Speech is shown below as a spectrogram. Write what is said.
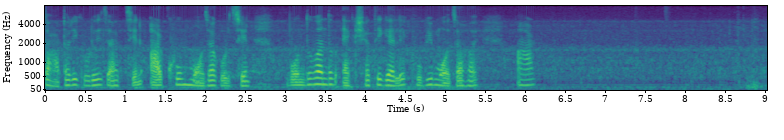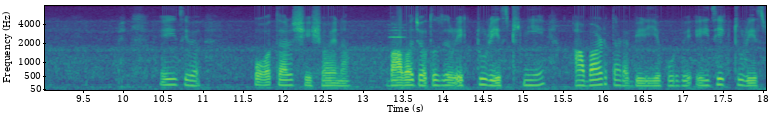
তাড়াতাড়ি করে যাচ্ছেন আর খুব মজা করছেন। বন্ধুবান্ধব একসাথে গেলে খুবই মজা হয়। আর এই যে পথ আর শেষ হয় না। বাবা যত একটু রেস্ট নিয়ে আবার তারা বেরিয়ে পড়বে। এই যে একটু রেস্ট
